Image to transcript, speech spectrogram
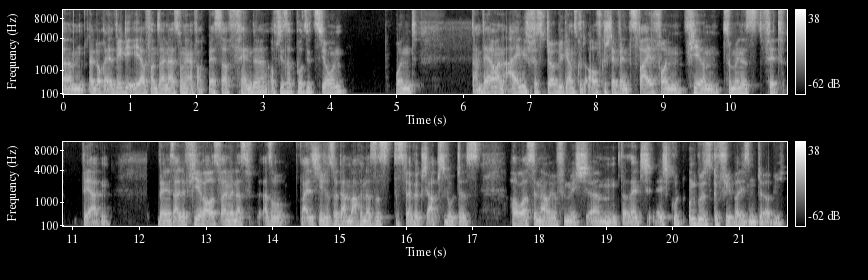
ähm, dann doch LWD eher von seinen Leistungen einfach besser fände auf dieser Position. Und dann wäre man eigentlich fürs Derby ganz gut aufgestellt, wenn zwei von vieren zumindest fit werden. Wenn jetzt alle vier rausfallen, wenn das, also weiß ich nicht, was wir da machen, das ist, das wäre wirklich absolutes Horrorszenario für mich. Ähm, da hätte ich echt gut, ungutes Gefühl bei diesem Derby.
